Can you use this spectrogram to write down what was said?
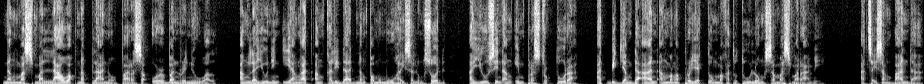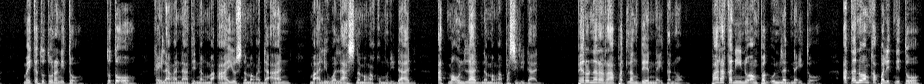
ng mas malawak na plano para sa urban renewal. Ang layuning iangat ang kalidad ng pamumuhay sa lungsod, ayusin ang infrastruktura at bigyang daan ang mga proyektong makatutulong sa mas marami. At sa isang banda, may katuturan ito. Totoo, kailangan natin ng maayos na mga daan, maaliwalas na mga komunidad, at maunlad na mga pasilidad. Pero nararapat lang din na itanong, para kanino ang pag-unlad na ito? At ano ang kapalit nito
